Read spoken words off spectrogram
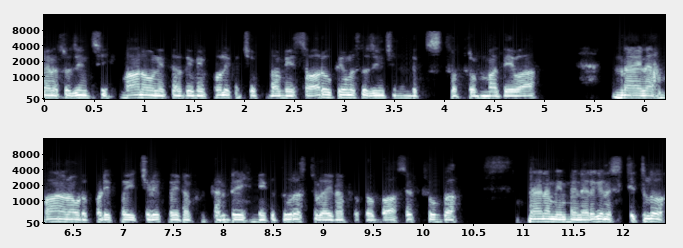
ఆయన సృజించి మానవుని తండ్రి మీ పోలిక చొప్పున మీ స్వారూప్యము సృజించినందుకు స్తోత్రం మా దేవ. నాయన మానవుడు పడిపోయి చెడిపోయినప్పుడు తండ్రి మీకు దూరస్తుడైనప్పుడు ప్రభా శత్రువుగా నాయన మిమ్మల్ని ఎరగిన స్థితిలో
